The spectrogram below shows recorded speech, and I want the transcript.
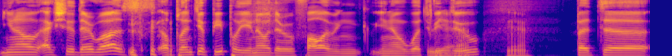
you know actually there was uh, plenty of people you know that were following you know what we Yeah, do Yeah. but uh,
